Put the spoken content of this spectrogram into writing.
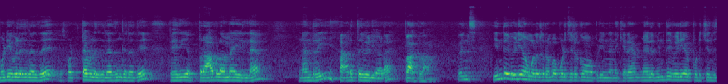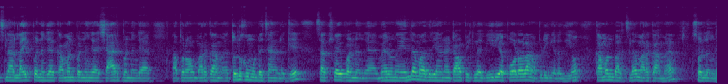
முடி விழுகிறது சொட்டை விழுகிறதுங்கிறது பெரிய ப்ராப்ளமே இல்லை. நன்றி. அடுத்த வீடியோவில் பார்க்கலாம். ஃப்ரெண்ட்ஸ் இந்த வீடியோ உங்களுக்கு ரொம்ப பிடிச்சிருக்கும் அப்படின்னு நினைக்கிறேன். மேலும் இந்த வீடியோ பிடிச்சிருந்துச்சுன்னா லைக் பண்ணுங்கள் கமெண்ட் பண்ணுங்கள் ஷேர் பண்ணுங்கள் அப்புறம் மறக்காமல் துணுக்கு முண்டை சேனலுக்கு சப்ஸ்கிரைப் பண்ணுங்கள் மேலும் நான் எந்த மாதிரியான டாப்பிக்கில் வீடியோ போடலாம் அப்படிங்கிறதையும் கமெண்ட் பாக்ஸில் மறக்காமல் சொல்லுங்கள்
